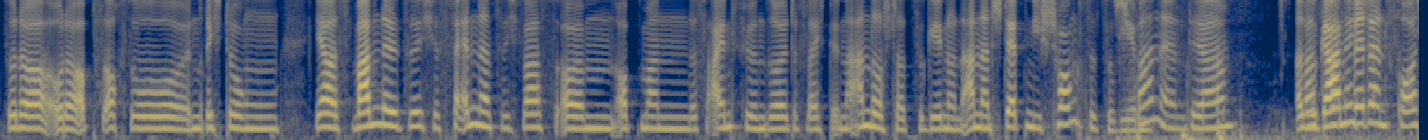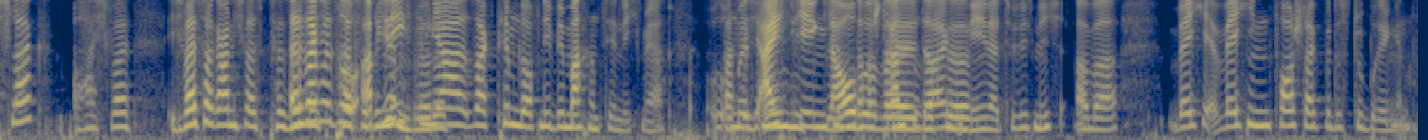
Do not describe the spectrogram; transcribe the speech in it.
So, oder oder ob es auch so in Richtung, ja, es wandelt sich, es verändert sich was, ähm, ob man das einführen sollte, vielleicht in eine andere Stadt zu gehen und anderen Städten die Chance zu geben. spannend, ja. Also was, gar was nicht. wäre dein Vorschlag? oh, ich, weiß, ich weiß auch gar nicht, was ich Also persönlich sagen wir so, ab nächstem würde. Jahr sagt Timmendorf, nee, wir machen es hier nicht mehr. Um Was ich eigentlich gegen glaube, Strand weil zu sagen. dafür- Nee, natürlich nicht. Aber welche, welchen Vorschlag würdest du bringen?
